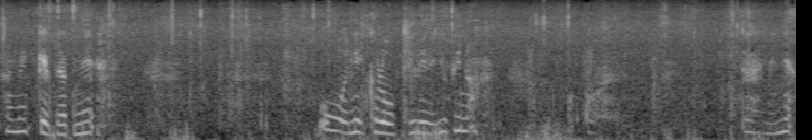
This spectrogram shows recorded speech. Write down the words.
ถ้า ไม่เก็บแบบนี้ โอ้นี่โคโลเคเลอยู่พี่น้องได้ไหมเนี่ย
